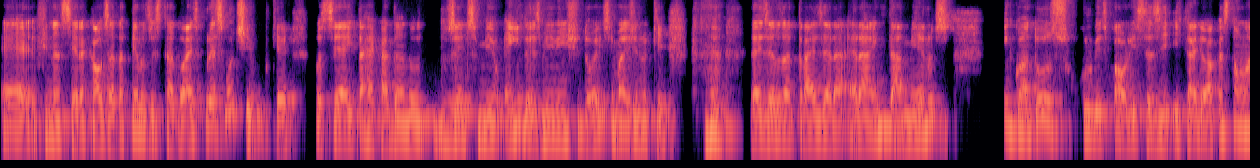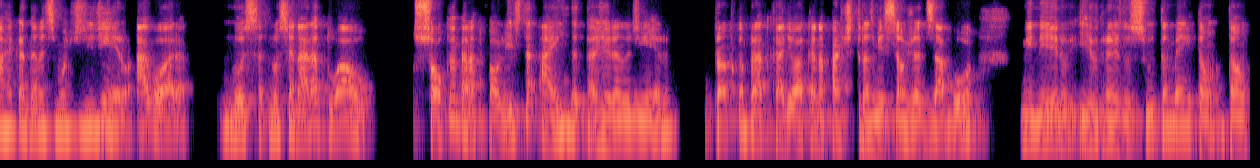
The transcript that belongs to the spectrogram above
é, financeira causada pelos estaduais por esse motivo, porque você aí está arrecadando 200 mil em 2022, imagino que 10 anos atrás era, era ainda menos, enquanto os clubes paulistas e, e cariocas estão lá arrecadando esse monte de dinheiro. Agora, no, no cenário atual, só o Campeonato Paulista ainda está gerando dinheiro. O próprio Campeonato Carioca, na parte de transmissão, já desabou. Mineiro e Rio Grande do Sul também estão, então,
